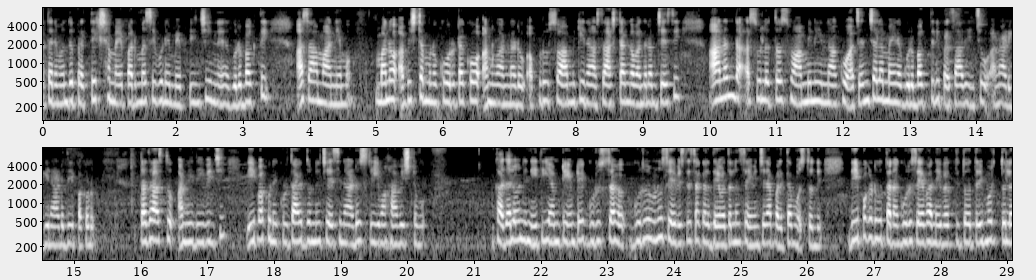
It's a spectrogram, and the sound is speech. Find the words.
అతని ముందు ప్రత్యక్షమై పరమశివుని మెప్పించి గురుభక్తి అసామాన్యము మనో అభిష్టమును కోరుటకో అను అన్నాడు. అప్పుడు స్వామికి నా సాష్టాంగ వందనం చేసి ఆనంద అసులతో స్వామిని నాకు అచంచలమైన గురుభక్తిని ప్రసాదించు అని అడిగినాడు దీపకుడు. తదాస్తు అని దీవించి దీపకుని కృతార్థుని చేసినాడు శ్రీ మహావిష్ణువు. కథలోని నీతి ఏమిటి అంటే గురు సహ గురువును సేవిస్తే సకల దేవతలను సేవించిన ఫలితం వస్తుంది. దీపకుడు తన గురు సేవ నివక్తితో త్రిమూర్తుల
